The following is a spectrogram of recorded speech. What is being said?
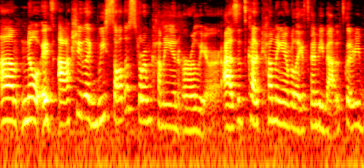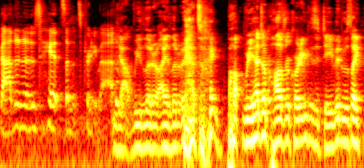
Um, no, it's actually like we saw the storm coming in earlier. As it's kind of coming in, we're like, it's gonna be bad. It's gonna be bad, and it just hits, and it's pretty bad. Yeah, we literally, I literally had to like, pa- we had to pause recording because David was like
